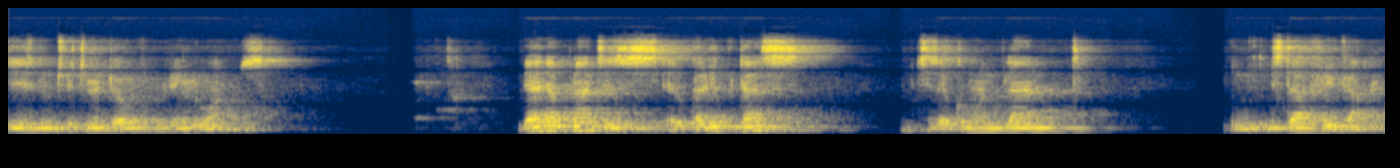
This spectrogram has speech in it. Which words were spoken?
used in treatment of ringworms. The other plant is eucalyptus, which is a common plant in East Africa.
